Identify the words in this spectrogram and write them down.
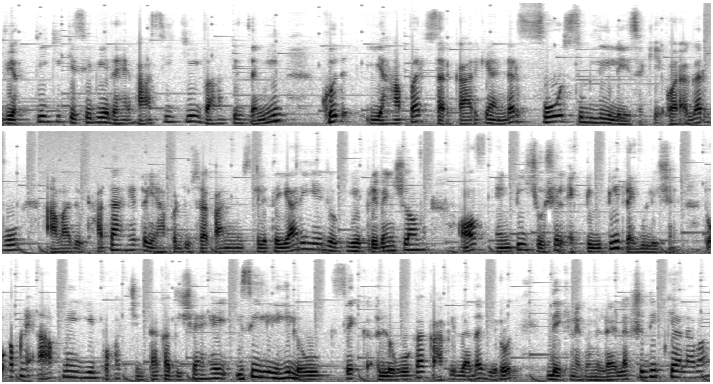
व्यक्ति की, किसी भी रहवासी की, वहाँ की ज़मीन खुद यहाँ पर सरकार के अंडर फोर्सबली ले सके। और अगर वो आवाज़ उठाता है तो यहाँ पर दूसरा कानून इसके लिए तैयारी है, जो कि है prevention of of anti social activity regulation तो अपने आप में ये बहुत चिंता का विषय है, इसीलिए ही लोगों से, लोगों का काफ़ी ज़्यादा विरोध देखने को मिल रहा है। लक्षद्वीप के अलावा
